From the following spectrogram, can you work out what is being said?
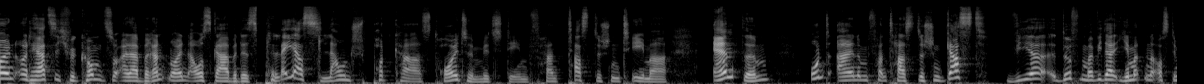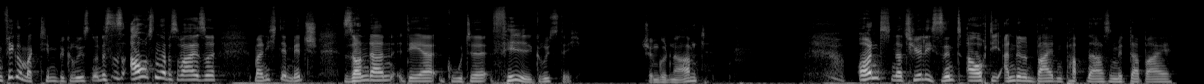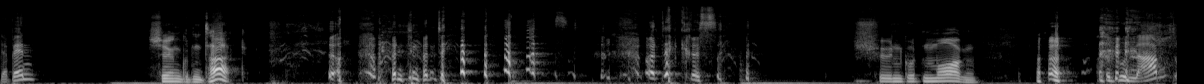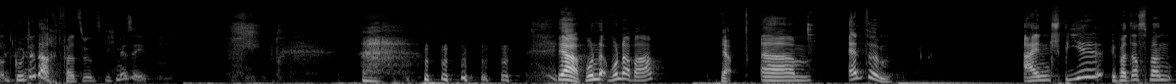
Moin und herzlich willkommen zu einer brandneuen Ausgabe des Players Lounge Podcast. Heute mit dem fantastischen Thema Anthem und einem fantastischen Gast. Wir dürfen mal wieder jemanden aus dem Figurmarkt-Team begrüßen und es ist ausnahmsweise mal nicht der Mitch, sondern der gute Phil. Grüß dich. Schönen guten Abend. Und natürlich sind auch die anderen beiden Pappnasen mit dabei. Der Ben. Schönen guten Tag. und, und, der, und der Chris. Schönen guten Morgen. Und guten Abend und gute Nacht, falls wir uns nicht mehr sehen. ja, wund wunderbar. Ja. Ähm, Anthem. Ein Spiel, über das man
